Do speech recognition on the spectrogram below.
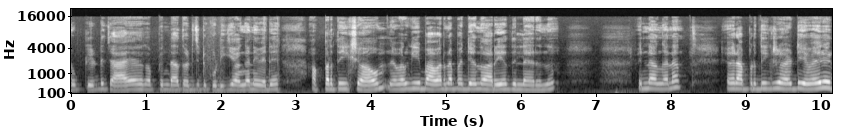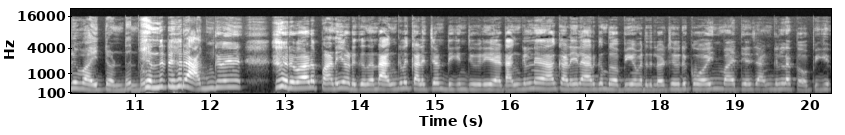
മുക്കിയിട്ട് ചായ കപ്പിന്റെ അകത്ത് അടിച്ചിട്ട് കുടിക്കും. അങ്ങനെ ഇവർ അപ്രതീക്ഷമാവും ഇവർക്ക് ഈ പവറിനെ പറ്റിയൊന്നും അറിയത്തില്ലായിരുന്നു. പിന്നെ അങ്ങനെ ഇവർ അപ്രതീക്ഷിതമായിട്ട് ഇവരൊരു വൈറ്റ് ഉണ്ട് എന്നിട്ട് ഇവർ അങ്കിൾ ഒരുപാട് പണി കൊടുക്കുന്നുണ്ട് അങ്കിൾ കളിച്ചോണ്ടിരിക്കും ജൂലിയായിട്ട്. അങ്കിളിനെ ആ കളിയിൽ ആർക്കും തോപ്പിക്കാൻ പറ്റത്തില്ല. പക്ഷെ ഒരു കോയിൻ മാറ്റി വെച്ച് അങ്കിളിനെ തോപ്പിക്കും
